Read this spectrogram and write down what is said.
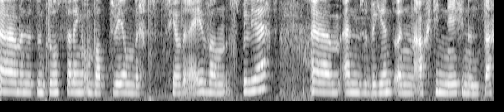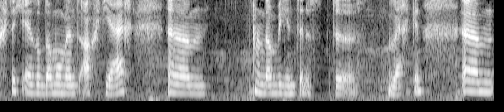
Um, en de tentoonstelling omvat 200 schilderijen van Spiljaard. Um, en ze begint in 1889. Hij is op dat moment acht jaar. Um, en dan begint hij dus te werken. Um,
